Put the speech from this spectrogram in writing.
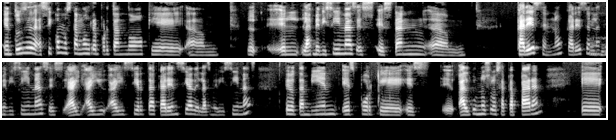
Entonces, así como estamos reportando que las medicinas están, carecen, ¿no? Carecen las medicinas, hay, hay, hay, cierta carencia de las medicinas, pero también es porque es, eh, algunos los acaparan. Eh,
